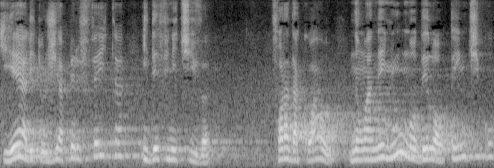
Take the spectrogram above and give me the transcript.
que é a liturgia perfeita e definitiva fora da qual não há nenhum modelo autêntico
